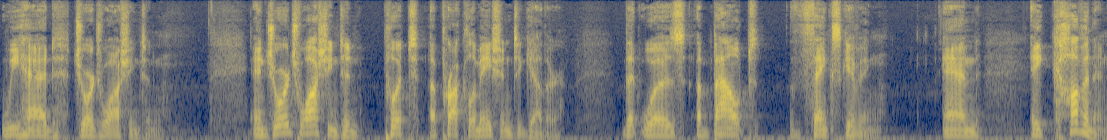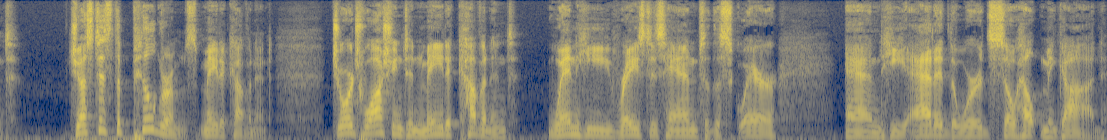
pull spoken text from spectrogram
we had George Washington. And George Washington put a proclamation together that was about Thanksgiving and a covenant, just as the pilgrims made a covenant. George Washington made a covenant when he raised his hand to the square and he added the words, So help me God.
